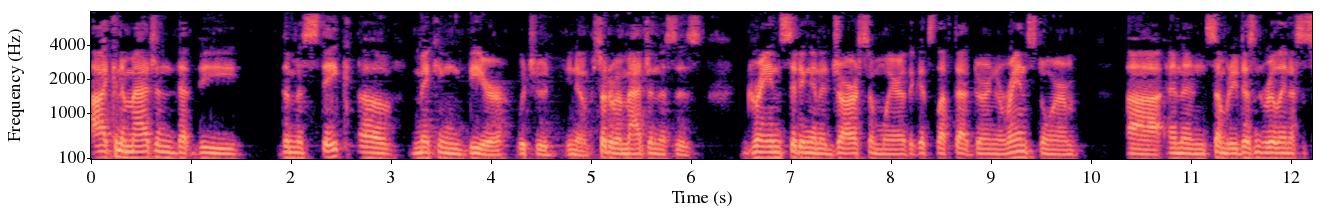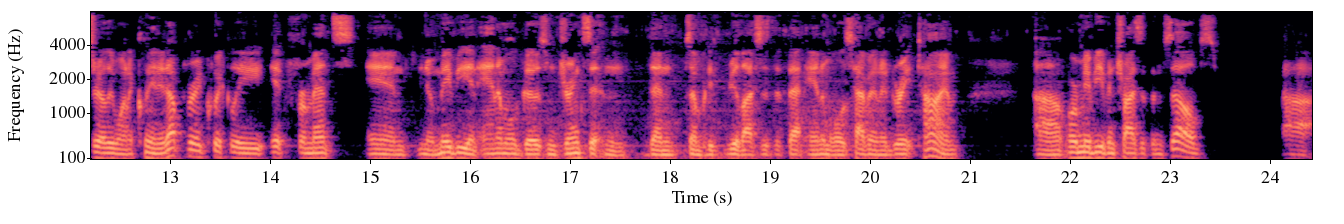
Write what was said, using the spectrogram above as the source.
I can imagine that the the mistake of making beer, which would you know sort of imagine this as grain sitting in a jar somewhere that gets left out during a rainstorm, uh, and then somebody doesn't really necessarily want to clean it up very quickly. It ferments, and you know maybe an animal goes and drinks it, and then somebody realizes that that animal is having a great time, uh, or maybe even tries it themselves. Uh,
